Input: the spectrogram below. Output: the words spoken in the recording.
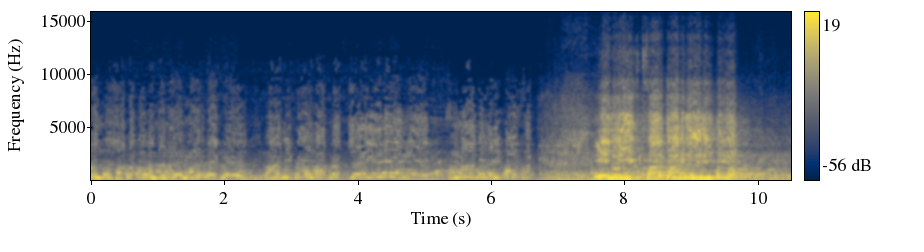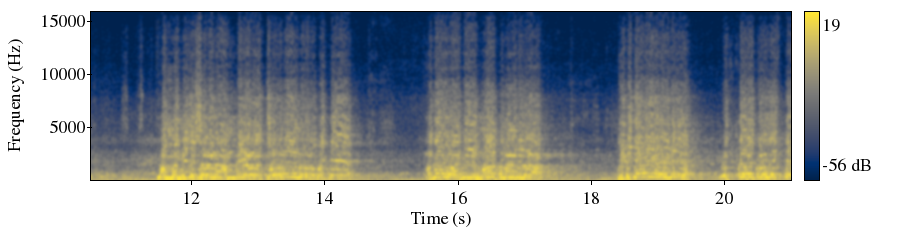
ಒಂದು ಶಪಥವನ್ನ ನಾವು ಮಾಡಬೇಕು. ರಾಜಕಾರಣ ಪಕ್ಷ ಏನೇ ಸಮಾಜದ ವಿಕಾಸ ಏನು ಈ ಜಾಗದಲ್ಲಿ ನಿಂತು ನಮ್ಮ ನಿಜಶರಣ ಅಂಬಿಗರ ಚೌಡಯ್ಯನವರ ಬಗ್ಗೆ ಹಗುರವಾಗಿ ಮಾತನಾಡಿದ ಕಿಡಿಗೇಡಿಗಳಿಗೆ ಉತ್ತರ ಕೊಡಲಿಕ್ಕೆ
